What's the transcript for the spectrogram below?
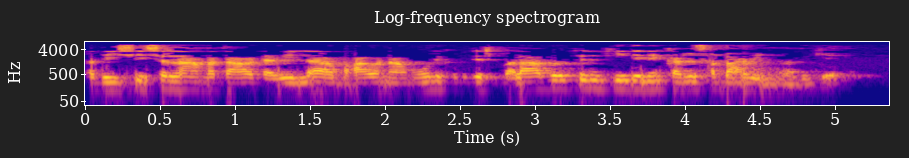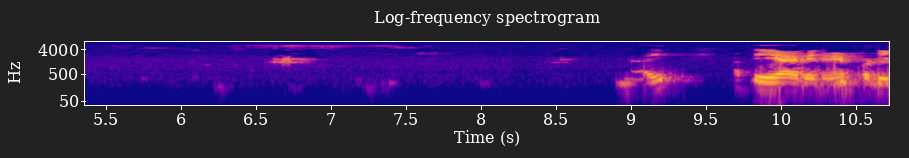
අද ඉස්ලාම් මතාවට ඇවිල්ලා භාවනා මූලික උපදේශ බලාපොරොත්තු වෙන කී දෙනෙක් අද සභාවේ ඉන්නවද කියලා. නයි අපි ඒ වෙනුවෙන් පොඩි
